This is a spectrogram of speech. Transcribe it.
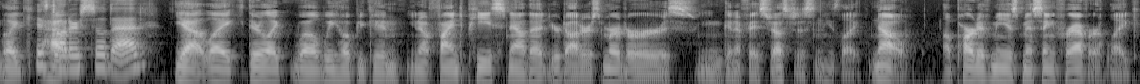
Like His how- daughter's still dead. Yeah, like they're like, well, we hope you can, you know, find peace now that your daughter's murderer is gonna face justice. And he's like, no, a part of me is missing forever. Like,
